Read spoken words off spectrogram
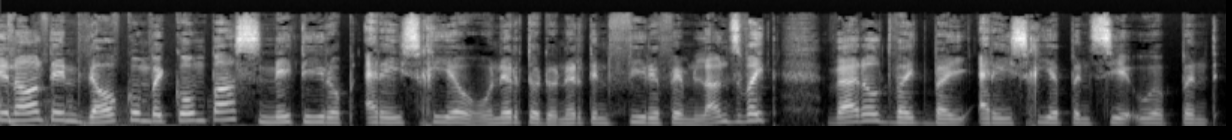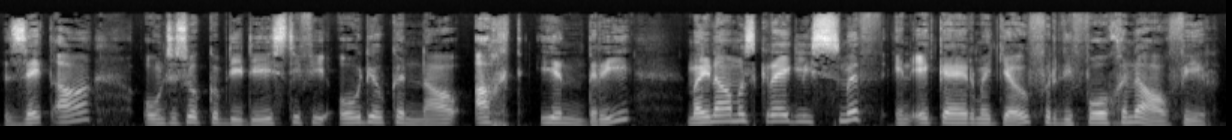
Goeienaand en welkom by Kompas net hier op RSG 100 tot 104 FM landwyd, wêreldwyd by rsg.co.za. Ons is ook op die DStv audio kanaal 813. My naam is Craig Lee Smith en ek kuier met jou vir die volgende halfuur.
